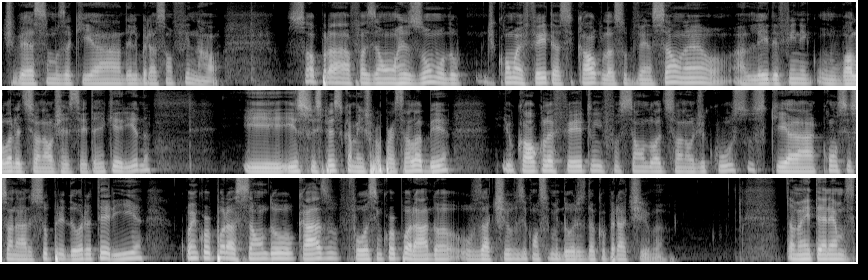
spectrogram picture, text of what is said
tivéssemos aqui a deliberação final. Só para fazer um resumo do, de como é feito esse cálculo da subvenção, né? a lei define um valor adicional de receita requerida, e isso especificamente para a parcela B, e o cálculo é feito em função do adicional de custos que a concessionária supridora teria com a incorporação do caso fosse incorporado os ativos e consumidores da cooperativa. Também teremos,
